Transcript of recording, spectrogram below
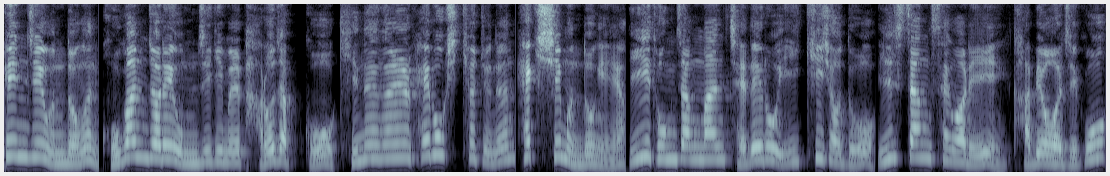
힙힌지 운동은 고관절의 움직임을 바로잡고 기능을 회복시켜주는 핵심 운동이에요. 이 동작만 제대로 익히셔도 일상생활이 가벼워지고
